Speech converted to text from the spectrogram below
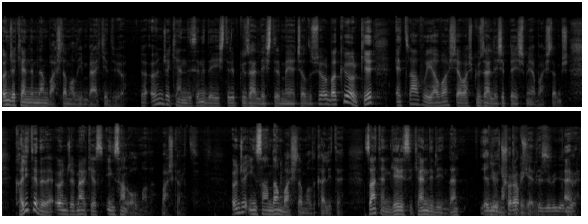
Önce kendimden başlamalıyım belki diyor ve önce kendisini değiştirip güzelleştirmeye çalışıyor. Bakıyor ki etrafı yavaş yavaş güzelleşip değişmeye başlamış. Kalitede de önce merkez insan olmalı başkan. Önce insandan başlamalı kalite. Zaten gerisi kendiliğinden geliyor, çorap gibi gelir. gibi geliyor. Evet.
